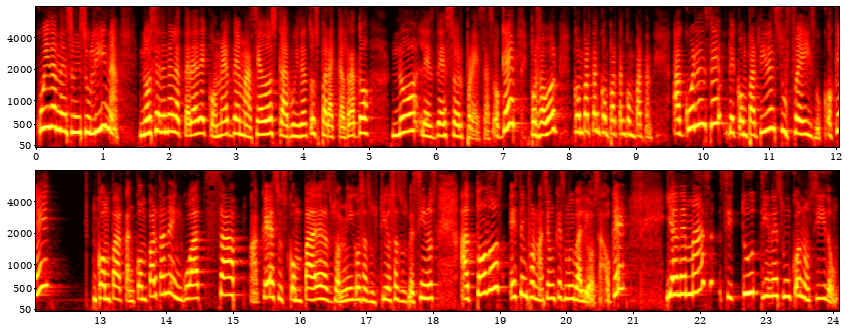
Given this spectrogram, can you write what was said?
cuidan de su insulina. No se den a la tarea de comer demasiados carbohidratos para que al rato no les dé sorpresas, ¿ok? Por favor, compartan, compartan, compartan. Acuérdense de compartir en su Facebook, ¿ok? Compartan, compartan en WhatsApp ¿ok? a sus compadres, a sus amigos, a sus tíos, a sus vecinos, a todos esta información que es muy valiosa, ¿ok? Y además, si tú tienes un conocido,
